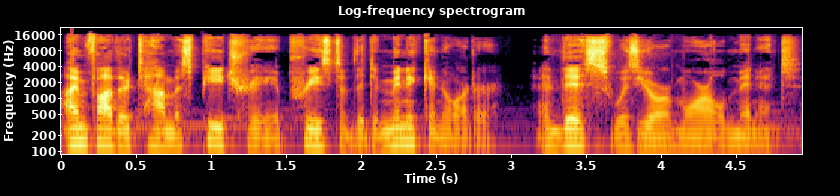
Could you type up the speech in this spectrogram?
I'm Father Thomas Petri, a priest of the Dominican Order and this was your Moral Minute.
